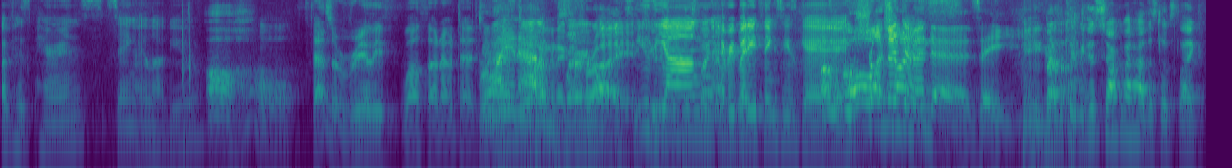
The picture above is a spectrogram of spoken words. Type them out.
of his parents saying "I love you." Oh. oh. That's a really well thought out tattoo. Bryan I'm Adams. gonna Very well cry. executed. He's It young. looks like a Everybody big- thinks he's gay. Oh, Oh, oh Shawn Shawn Mendes. Mendes. Hey. But can we just talk about how this looks like,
